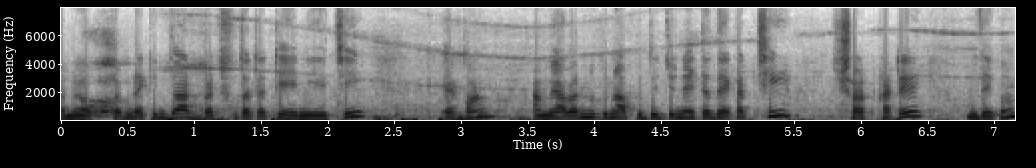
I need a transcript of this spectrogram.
আমি অফ কিন্তু আটবার সুতাটা টেনে নিয়েছি। এখন আমি আবার নতুন আপুদের জন্য এটা দেখাচ্ছি শর্টকাটে। দেখুন,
